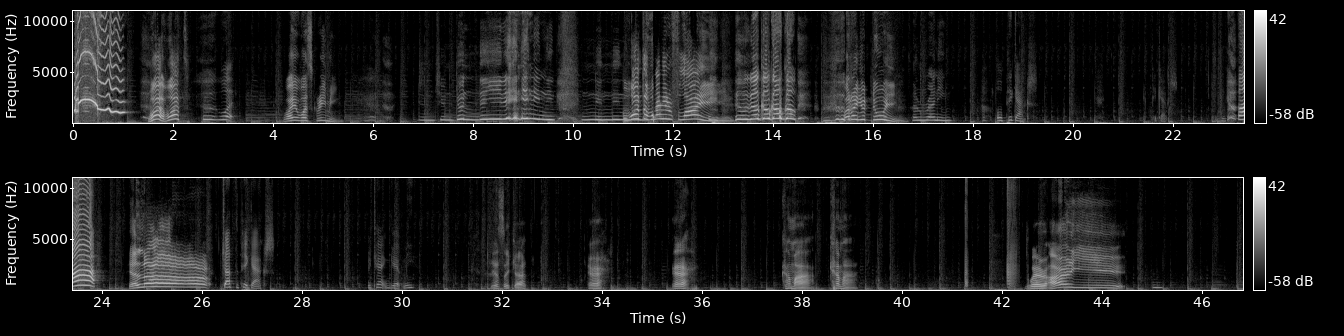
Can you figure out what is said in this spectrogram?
what? What? what? Why you was screaming? What? the- Why are you flying? Go go go go what are you doing? I'm running. Oh, pickaxe. Pickaxe. Ah! Hello! Drop the pickaxe. You can't get me. Yes, I can. Yeah. Yeah. Come on. Come on. Where are you?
